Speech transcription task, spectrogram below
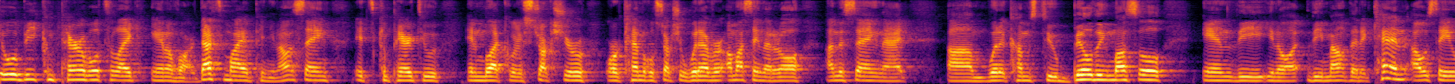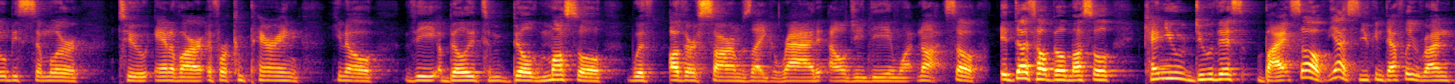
it would be comparable to like Anavar. That's my opinion. I'm not saying it's compared to in molecular structure or chemical structure, whatever. I'm not saying that at all. I'm just saying that um, when it comes to building muscle, in the, you know, the amount that it can, I would say it would be similar to Anavar if we're comparing, you know, the ability to build muscle with other SARMs like RAD, LGD, and whatnot. So it does help build muscle. Can you do this by itself? Yes, you can definitely run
